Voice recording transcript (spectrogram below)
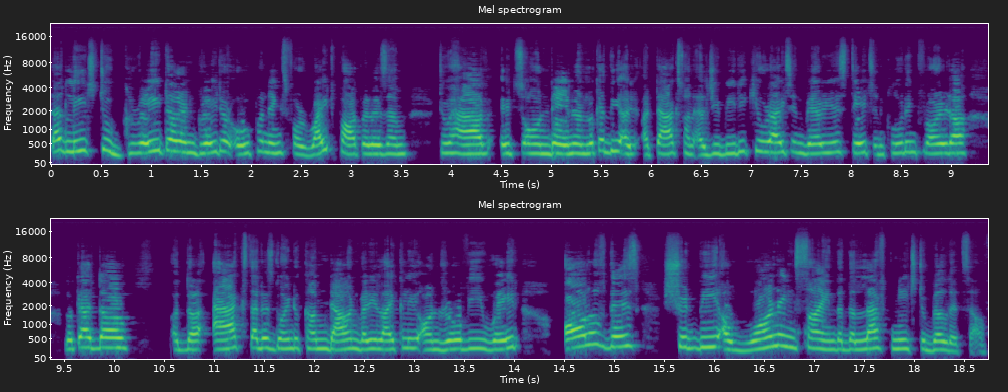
that leads to greater and greater openings for right populism to have its own day. You know, look at the uh, attacks on LGBTQ rights in various states, including Florida. Look at the the axe that is going to come down very likely on Roe v. Wade. All of this should be a warning sign that the left needs to build itself.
